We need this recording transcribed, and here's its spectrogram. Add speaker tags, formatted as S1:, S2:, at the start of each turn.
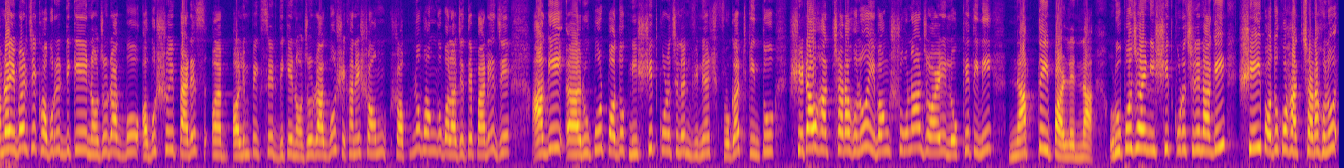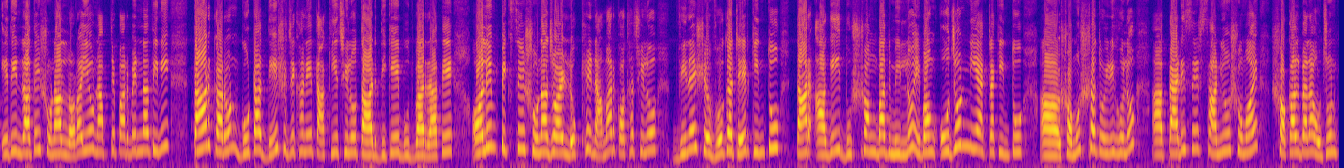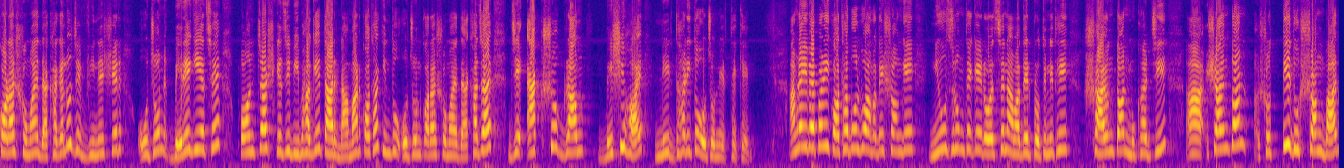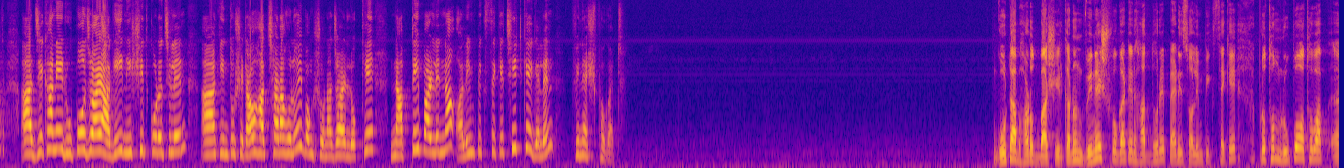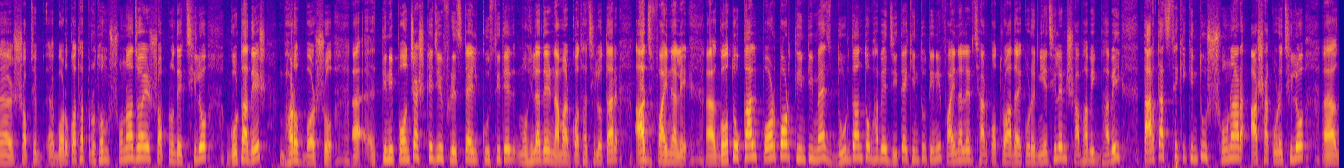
S1: আমরা এবার যে খবরের দিকে নজর রাখব অবশ্যই প্যারিস অলিম্পিক্সের দিকে নজর রাখব। সেখানে স্বপ্নভঙ্গ বলা যেতে পারে যে আহ, রূপোর পদক নিশ্চিত করেছিলেন ভিনেশ ফোগাট কিন্তু সেটাও হাতছাড়া হলো এবং সোনা জয়ের লক্ষ্যে তিনি নাপতেই পারলেন না। রূপো জয় নিশ্চিত করেছিলেন আগেই সেই পদকও হাতছাড়া হলো। এদিন রাতে সোনার লড়াইয়েও নাপতে পারবেন না তিনি। তার কারণ গোটা দেশ যেখানে তাকিয়েছিল তার দিকে বুধবার রাতে অলিম্পিক্সে সোনা জয়ের লক্ষ্যে নামার কথা ছিল ভিনেশ ভোগাটের, কিন্তু তার আগেই দুঃসংবাদ মিলল এবং ওজন নিয়ে একটা কিন্তু সমস্যা তৈরি হলো। প্যারিসের স্থানীয় সময়, সকালবেলা ওজন করার সময় দেখা গেল যে ভিনেশের ওজন বেড়ে গিয়েছে। পঞ্চাশ কেজি বিভাগে তার নামার কথা, কিন্তু ওজন করার সময় দেখা যায় যে একশো গ্রাম বেশি হয় নির্ধারিত ওজনের থেকে। আমরা এই ব্যাপারেই কথা বলব। আমাদের সঙ্গে নিউজ রুম থেকে রয়েছেন আমাদের প্রতিনিধি সায়ন্তন মুখার্জি। সায়ন্তন সত্যি দুঃসংবাদ যেখানে রূপজয় আগেই নিশ্চিত করেছিলেন কিন্তু সেটাও হাতছাড়া হলো এবং সোনা জয়ের লক্ষ্যে নাপতেই পারলেন না। অলিম্পিক্স থেকে ছিটকে গেলেন ফিনেশ ফোগাট
S2: গোটা ভারতবাসীর, কারণ ভিনেশ ফোগাটের হাত ধরে প্যারিস অলিম্পিক্স থেকে প্রথম রূপো অথবা সবচেয়ে বড় কথা, প্রথম সোনা জয়ের স্বপ্ন দেখছিল গোটা দেশ, ভারতবর্ষ। তিনি পঞ্চাশ কেজি ফ্রিস্টাইল কুস্তিতে মহিলাদের নামার কথা ছিল তার আজ ফাইনালে। গতকাল পরপর তিনটি ম্যাচ দুর্দান্তভাবে জিতে কিন্তু তিনি ফাইনালের ছাড়পত্র আদায় করে নিয়েছিলেন স্বাভাবিকভাবেই। তার কাছ থেকে কিন্তু সোনার আশা করেছিল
